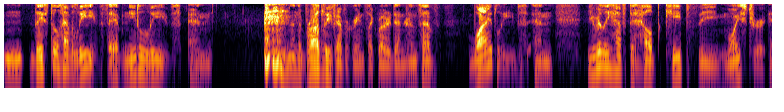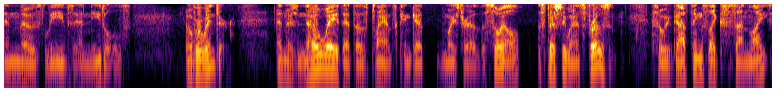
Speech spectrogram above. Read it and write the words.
they still have leaves. They have needle leaves, and and the broadleaf evergreens like rhododendrons have wide leaves, and you really have to help keep the moisture in those leaves and needles over winter. And there's no way that those plants can get moisture out of the soil, especially when it's frozen. So we've got things like sunlight,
